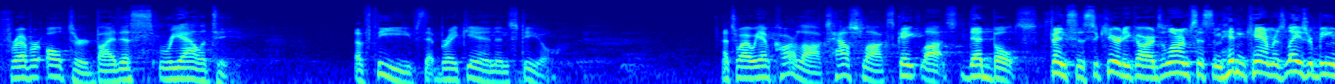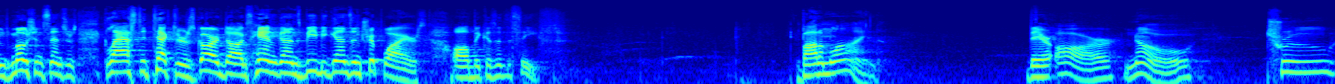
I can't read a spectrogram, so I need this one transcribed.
forever altered by this reality of thieves that break in and steal. That's why we have car locks, house locks, gate locks, deadbolts, fences, security guards, alarm system, hidden cameras, laser beams, motion sensors, glass detectors, guard dogs, handguns, BB guns, and tripwires, all because of the thief. Bottom line there are no true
